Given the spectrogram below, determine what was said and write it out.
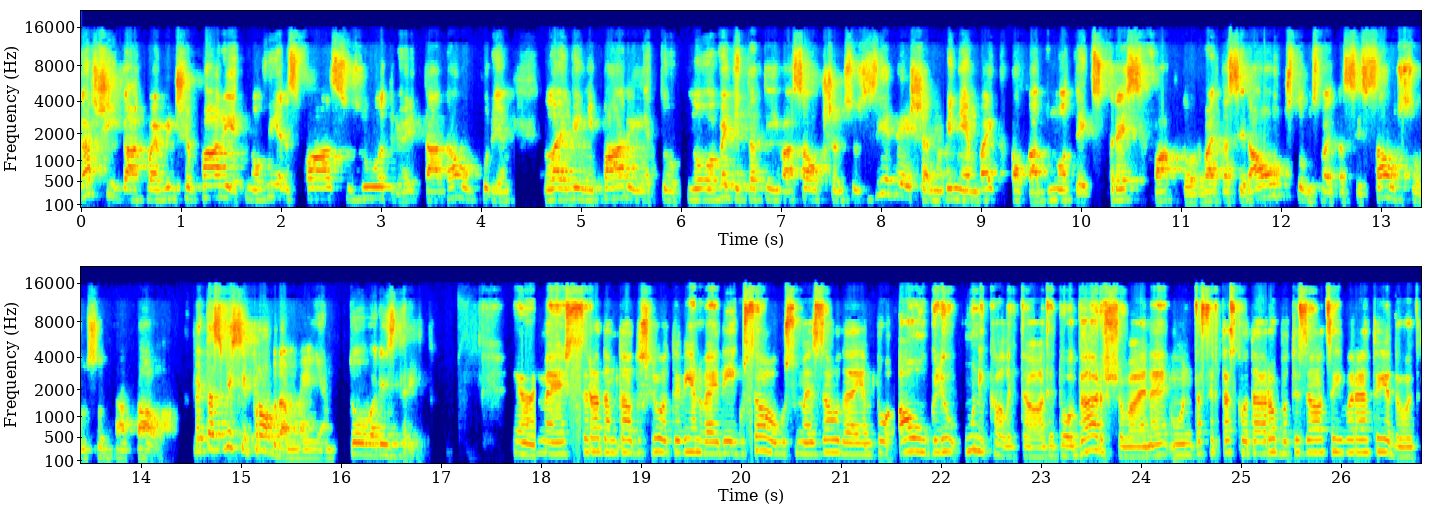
garšīgāk, vai viņš pāriet no vienas fāzes uz otru. Ir tādi augi, kuriem, lai viņi pārietu no vegetatīvās augšanas uz ziedēšanu, viņiem vajag kaut kādu noteiktu stresa faktoru. Vai tas ir augstums, vai tas ir sausums un tā tālāk. Bet tas viss ir programmējams. To var izdarīt. Jā, mēs radām tādus ļoti vienveidīgus augus, un mēs zaudējam to augļu unikalitāti, to garšu, vai ne? Un tas ir tas, ko tā robotizācija varētu iedot.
